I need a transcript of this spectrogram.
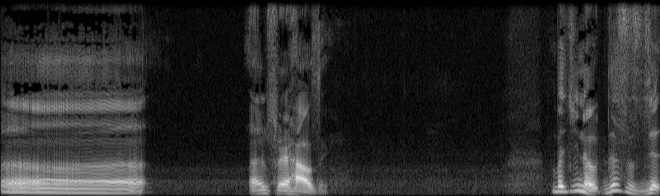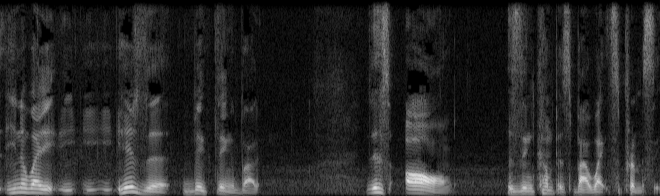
Uh, unfair housing. But you know, this is just, you know what? Here's the big thing about it. This all is encompassed by white supremacy.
